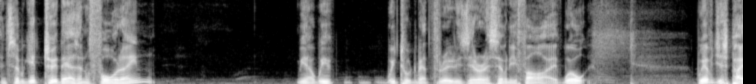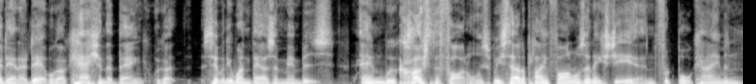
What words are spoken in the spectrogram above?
and so we get 2014. You know, we we talked about three to zero to 75. Well, we haven't just paid down our debt. We've got cash in the bank. We've got 71,000 members, and we're close to the finals. We started playing finals the next year, and football came. And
